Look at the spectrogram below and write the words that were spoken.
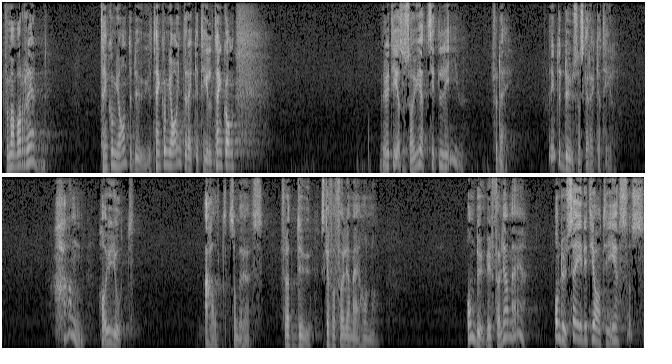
För man var rädd. Tänk om jag inte duger, tänk om jag inte räcker till, tänk om... Men du vet, Jesus har ju gett sitt liv för dig. Det är inte du som ska räcka till. Han har ju gjort allt som behövs för att du ska få följa med honom. Om du vill följa med, om du säger ditt ja till Jesus,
